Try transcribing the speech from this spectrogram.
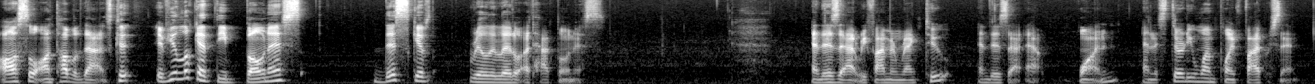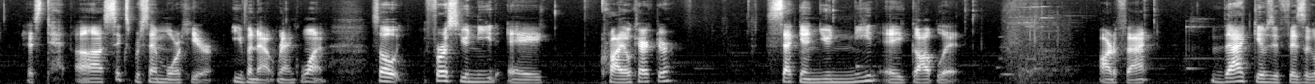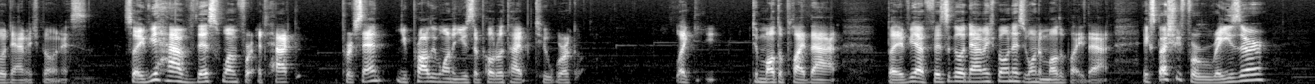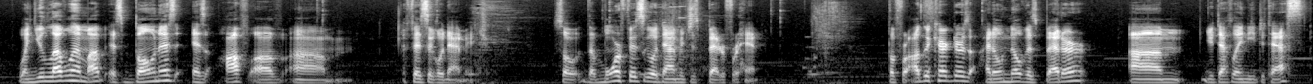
Also, on top of that, if you look at the bonus, this gives really little attack bonus and this is at refinement rank 2 and this is at, at 1 and it's 31.5% it's 6% uh, more here even at rank 1 so first you need a cryo character. Second you need a goblet artifact. That gives you physical damage bonus. So if you have this one for attack percent you probably want to use the prototype to work like to multiply that. But if you have physical damage bonus, you want to multiply that. Especially for Razor, when you level him up, his bonus is off of um, physical damage. So the more physical damage is better for him. But for other characters, I don't know if it's better. Um, you definitely need to test.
